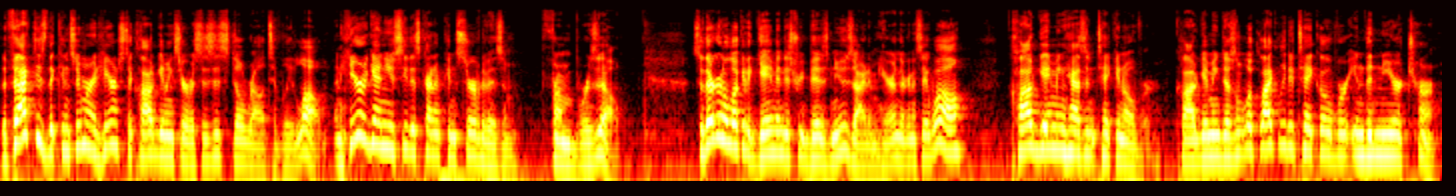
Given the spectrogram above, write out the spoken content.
the fact is that consumer adherence to cloud gaming services is still relatively low. And here again, you see this kind of conservatism from Brazil. So they're going to look at a game industry biz news item here and they're going to say, well, cloud gaming hasn't taken over. Cloud gaming doesn't look likely to take over in the near term.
